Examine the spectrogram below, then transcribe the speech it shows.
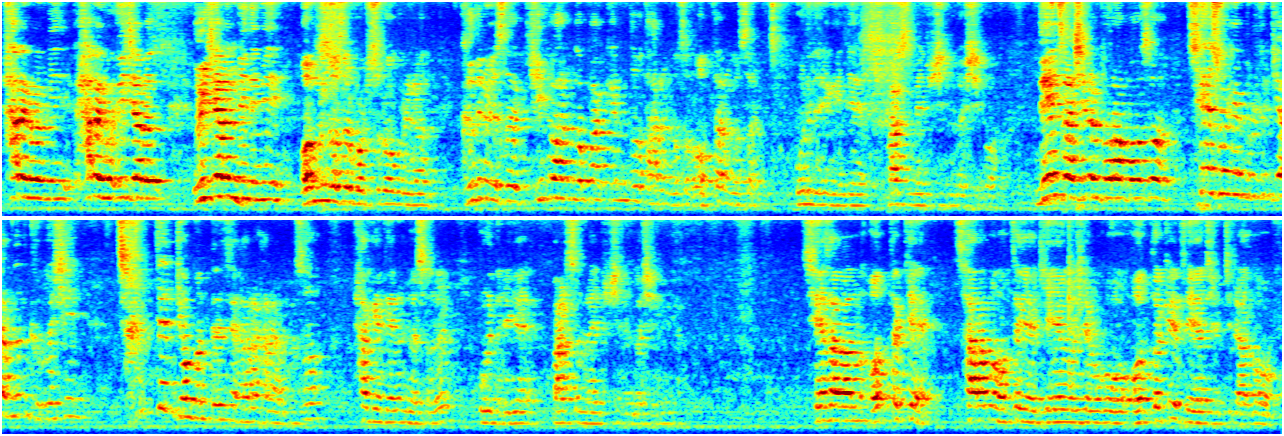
하나님을 미- 하나님을 의지하는 의지하는 믿음이 없는 것을 볼수록 우리는 그들을 위해서 기도하는 것밖에는 더 다른 것은 없다는 것을 우리들에게 이제 말씀해 주시는 것이고 내 자신을 돌아보아서 세속에 물들지 않는 그것이 참된 경건된 생활을 하나님 앞에서 하게 되는 것을 우리들에게 말씀을 해주시는 것입니다. 세상은 어떻게 사람은 어떻게 계획을 세우고 어떻게 되어질지라도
